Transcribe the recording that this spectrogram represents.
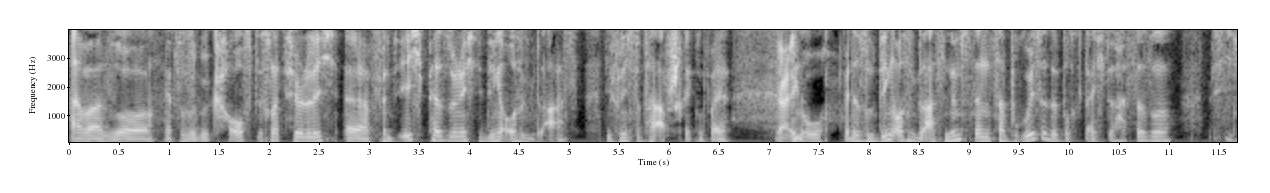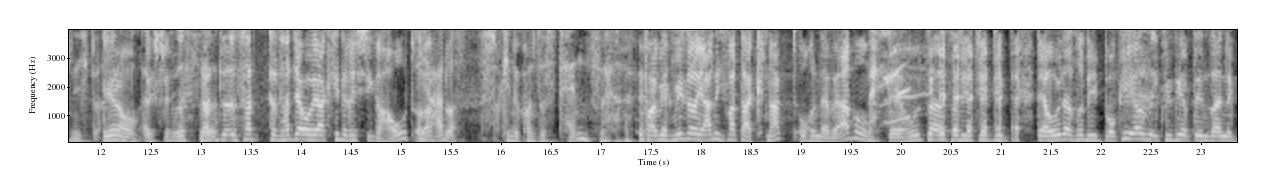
Aber so, jetzt so gekauft ist natürlich, äh, finde ich persönlich die Dinge aus dem Glas, die finde ich total abschreckend, weil Ja, ich wenn, auch. wenn du so ein Ding aus dem Glas nimmst, dann zerbröselt das doch gleich. Du hast da so, weiß ich nicht, Genau, da so, Das, das, hat, das hat ja auch ja keine richtige Haut, oder? ja, du hast, das ist doch keine Konsistenz. Vor allem, ich weiß auch ja nicht, was da knackt, auch in der Werbung. Der holt da so die, die, die, der holt da so die Bocki aus. Ich weiß nicht, ob den seine,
